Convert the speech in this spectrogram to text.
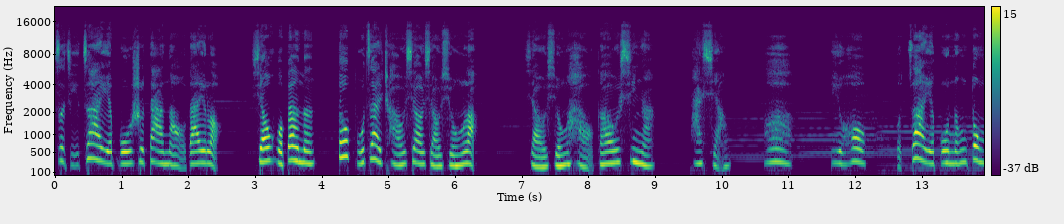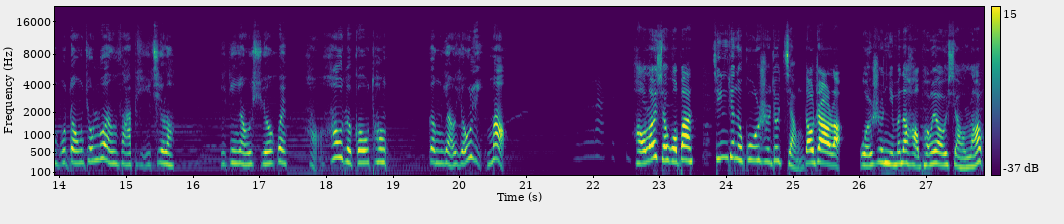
自己再也不是大脑袋了，小伙伴们都不再嘲笑小熊了，小熊好高兴啊！他想：“啊。”以后我再也不能动不动就乱发脾气了，一定要学会好好的沟通，更要有礼貌。好了，小伙伴，今天的故事就讲到这儿了。我是你们的好朋友小狼，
